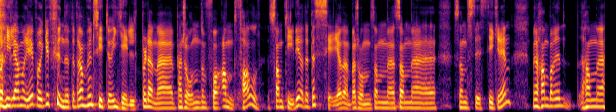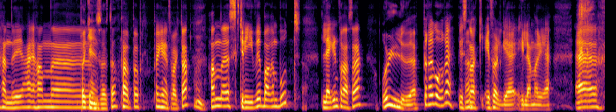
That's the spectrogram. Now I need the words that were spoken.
Og Hilja Marie får ikke funnet det fram. Hun sitter og hjelper denne personen som får anfall samtidig. Og dette ser jo den personen som, som, eh, som stikker inn. Men han bare han, Henry, han, eh, Parkeringsvakta? Pa, pa, parkeringsvakta. Han eh, skriver bare en bot, legger den fra seg og løper av gårde, visstnok ifølge Hilja Marie. Eh,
